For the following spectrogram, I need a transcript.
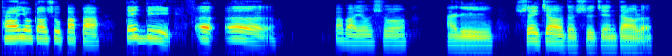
他又告诉爸爸：“Daddy，饿饿。”爸爸又说：“艾丽。”睡觉的时间到了，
